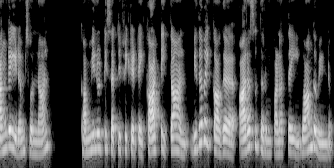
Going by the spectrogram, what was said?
தங்கையிடம் சொன்னான். கம்யூனிட்டி சர்டிபிகேட்டை காட்டித்தான் விதவைக்காக அரசு தரும் பணத்தை வாங்க வேண்டும்.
